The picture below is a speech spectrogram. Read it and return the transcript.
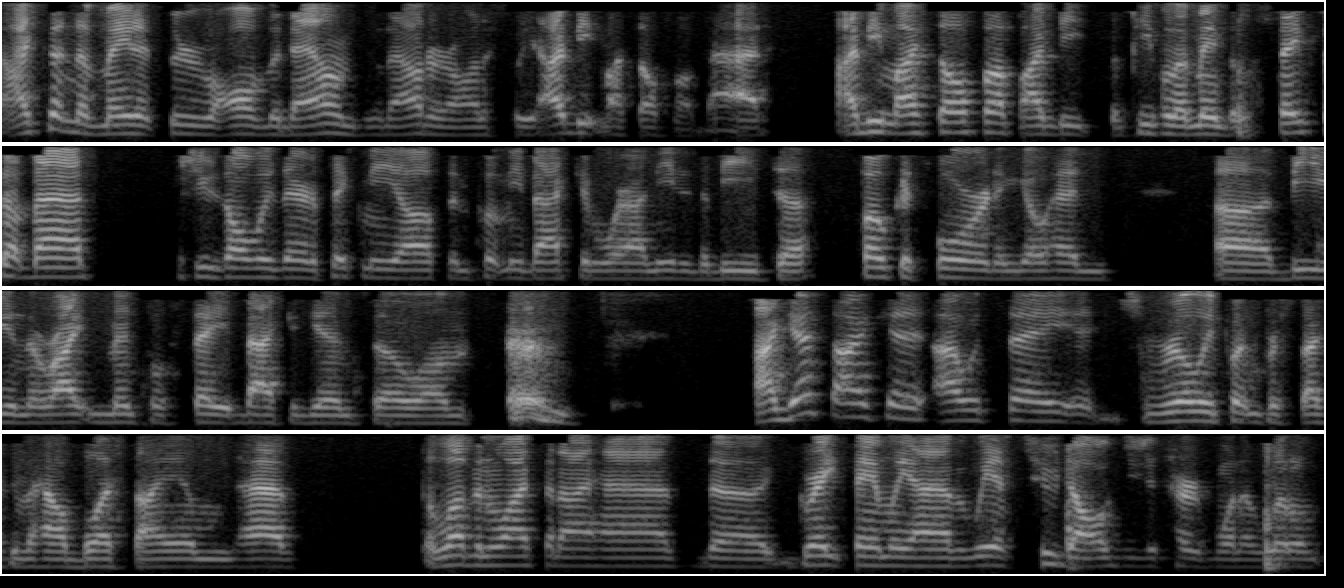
I couldn't have made it through all the downs without her. Honestly, I beat myself up bad. I beat myself up. I beat the people that made the mistakes up bad. She was always there to pick me up and put me back in where I needed to be to focus forward and go ahead and uh, be in the right mental state back again. So um, I guess I could I would say it's really put in perspective how blessed I am to have the loving wife that I have, the great family I have. We have two dogs. You just heard one a little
